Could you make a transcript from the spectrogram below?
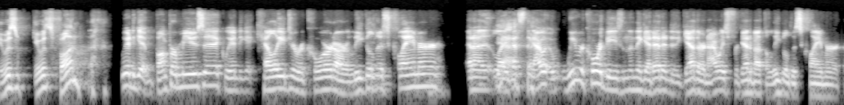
it was, it was fun. we had to get bumper music. We had to get Kelly to record our legal mm-hmm. disclaimer. And I like, yeah. that's the thing. I, we record these and then they get edited together. And I always forget about the legal disclaimer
